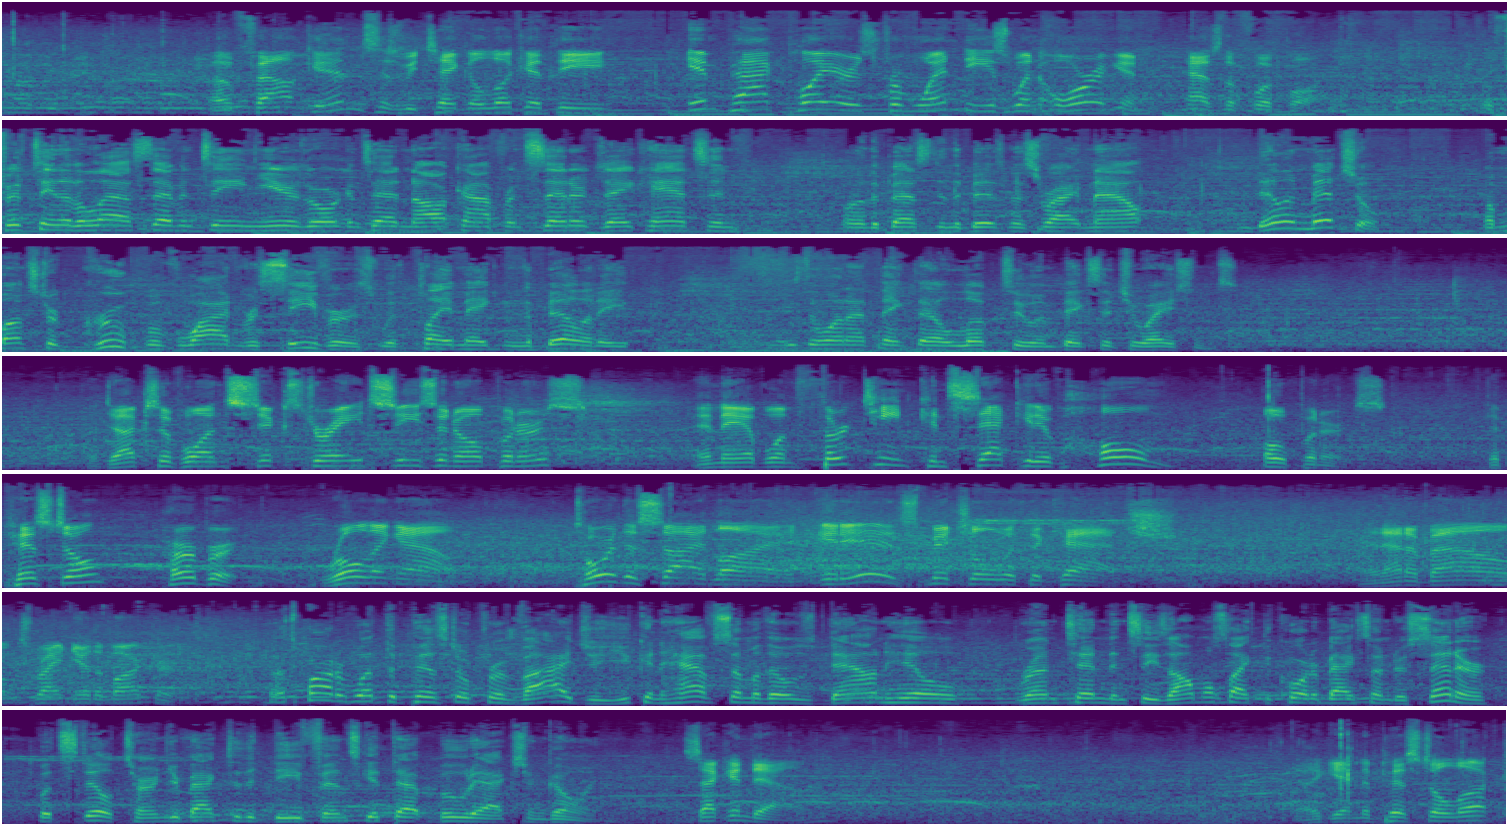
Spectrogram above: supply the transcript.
of Falcons as we take a look at the impact players from Wendy's when Oregon has the football. 15 of the last 17 years, Oregon's had an all-conference center. Jake Hanson, one of the best in the business right now. And Dillon Mitchell, amongst a group of wide receivers with playmaking ability. He's the one I think they'll look to in big situations. The Ducks have won six straight season openers, and they have won 13 consecutive home openers. The pistol, Herbert rolling out toward the sideline. It is Mitchell with the catch. And out of bounds right near the marker. That's part of what the pistol provides you. You can have some of those downhill run tendencies, almost like the quarterbacks under center, but still turn your back to the defense, get that boot action going. Second down. Again, the pistol look.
